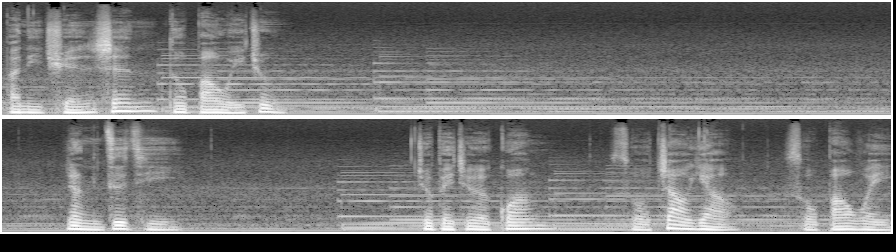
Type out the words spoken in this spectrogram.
把你全身都包围住，让你自己就被这个光所照耀、所包围。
